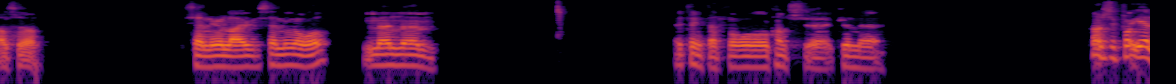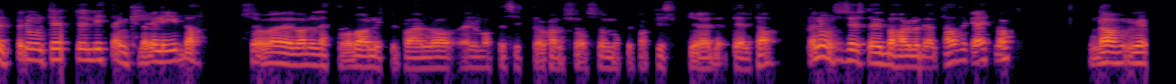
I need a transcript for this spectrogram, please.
Altså sender jo livesendinger òg. Men um, jeg tenkte at for å kanskje kunne Kanskje få hjelpe noen til et litt enklere liv, da. Så eh, var det lettere å bare lytte på enn å, enn å måtte sitte og kanskje også måtte faktisk eh, delta. Det er noen som syns det er ubehagelig å delta, så greit nok. Da må vi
